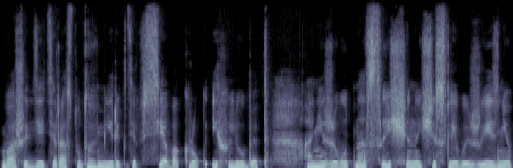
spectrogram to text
Ваши дети растут в мире, где все вокруг их любят. Они живут насыщенной, счастливой жизнью,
